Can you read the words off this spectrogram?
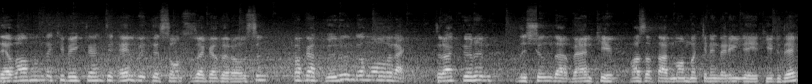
Devamındaki beklenti elbette sonsuza kadar olsun. Fakat ürün gamı olarak traktörün dışında belki hasat armağan makineleriyle ilgili de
